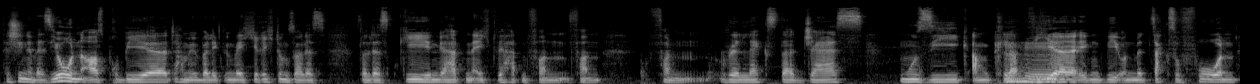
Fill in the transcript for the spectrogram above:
verschiedene Versionen ausprobiert, haben überlegt, in welche Richtung soll das, soll das gehen. Wir hatten echt, wir hatten von, von, von relaxter Jazz. Musik am Klavier Mhm. irgendwie und mit Saxophon,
